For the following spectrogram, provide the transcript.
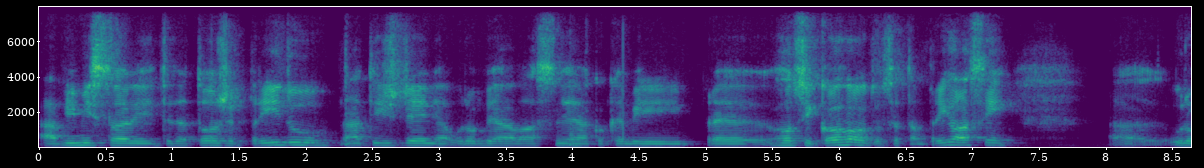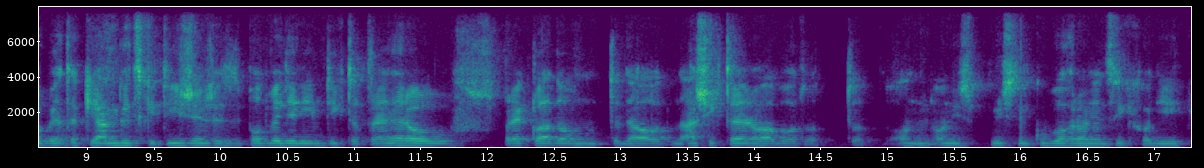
a vymysleli teda to, že prídu na týždeň a urobia vlastne ako keby pre hoci koho, kto sa tam prihlási, urobia taký anglický týždeň, že s podvedením týchto trénerov, s prekladom teda od našich trénerov, alebo to, to, on, oni, myslím, Kubo Hronec chodí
